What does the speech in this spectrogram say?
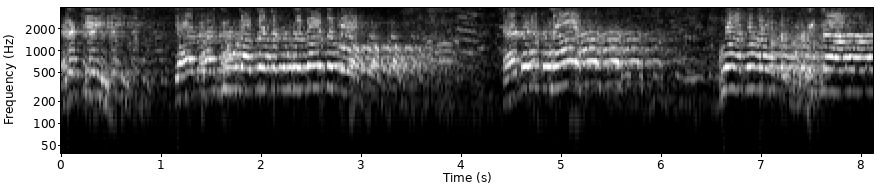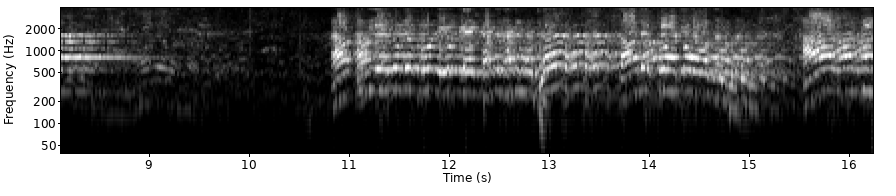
এটা কি? এখানে যদি উড়া যায় তাহলে উড়ে দেওয়া দেবো এখানে উঠলে গুয়াহাটি দেওয়া দেবো ঠিক না এখন যদি এভাবে বলে এখানে যদি উঠে, তাহলে গুয়াহাটি যাওয়া যাবে। আর যদি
